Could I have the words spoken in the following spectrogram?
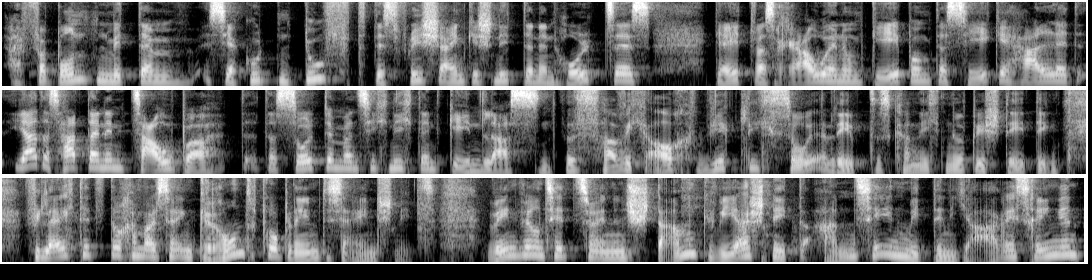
verbunden mit dem sehr guten Duft des frisch eingeschnittenen Holzes, der etwas rauen Umgebung der Sägehalle. Ja, das hat einen Zauber. Das sollte man sich nicht entgehen lassen. Das habe ich auch wirklich so erlebt. Das kann ich nur bestätigen. Vielleicht jetzt noch einmal so ein Grundproblem des Einschnitts. Wenn wir uns jetzt so einen Stammquerschnitt ansehen mit den Jahresringen,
